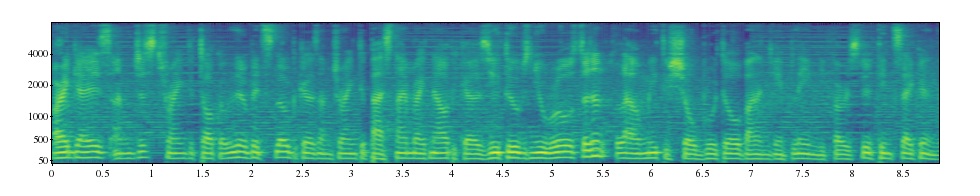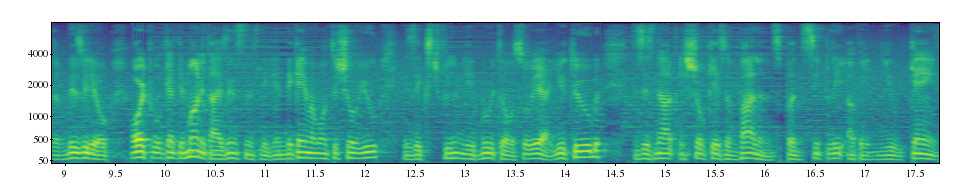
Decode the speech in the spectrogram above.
Alright guys, I'm just trying to talk a little bit slow because I'm trying to pass time right now because YouTube's new rules doesn't allow me to show brutal violent gameplay in the first 15 seconds of this video or it will get demonetized instantly and the game I want to show you is extremely brutal so yeah YouTube, this is not a showcase of violence but simply of a new game.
